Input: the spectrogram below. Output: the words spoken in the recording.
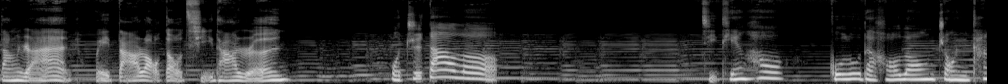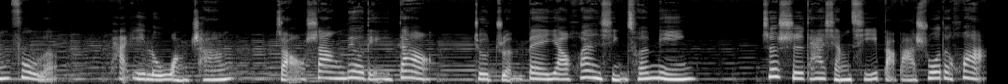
当然会打扰到其他人。我知道了。几天后，咕噜的喉咙终于康复了。他一如往常，早上六点一到，就准备要唤醒村民。这时，他想起爸爸说的话。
